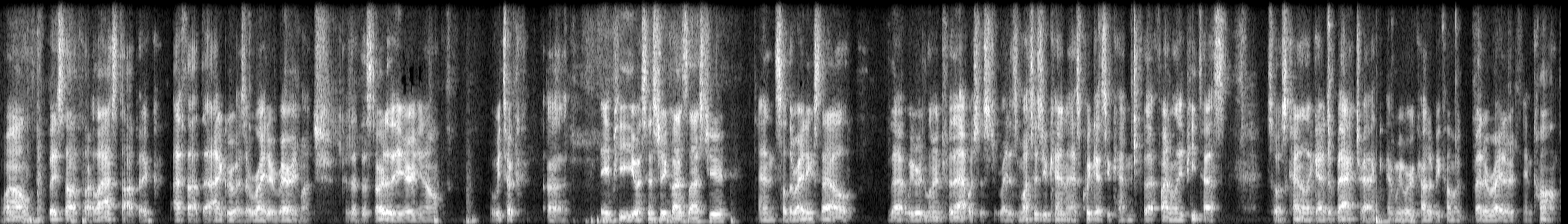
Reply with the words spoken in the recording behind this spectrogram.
Well, based off our last topic, I thought that I grew as a writer very much because at the start of the year, you know, we took uh, a AP U.S. History class last year, and so the writing style that we learned for that was just write as much as you can, as quick as you can for that final AP test. So it's kind of like I had to backtrack, and we work how to become a better writer in comp.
